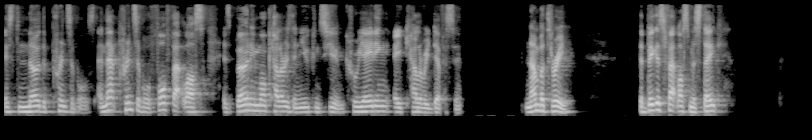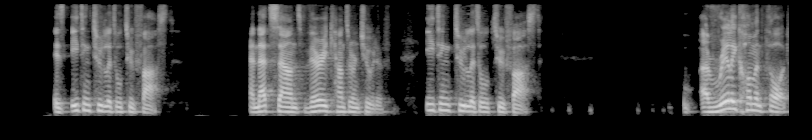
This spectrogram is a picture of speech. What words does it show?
is to know the principles. And that principle for fat loss is burning more calories than you consume, creating a calorie deficit. Number three, the biggest fat loss mistake is eating too little too fast. And that sounds very counterintuitive. Eating too little too fast. A really common thought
